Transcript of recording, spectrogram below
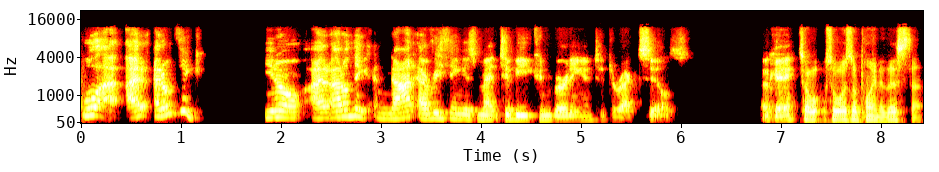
Well, I, I don't think, you know, I, I don't think not everything is meant to be converting into direct sales. Okay. So, so what's the point of this then?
